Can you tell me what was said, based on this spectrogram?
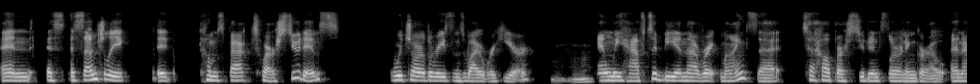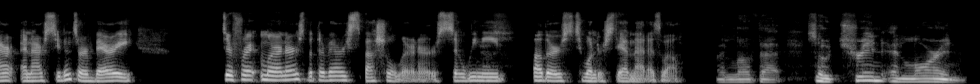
And es- essentially, it comes back to our students, which are the reasons why we're here. Mm-hmm. And we have to be in that right mindset to help our students learn and grow. And our and our students are very different learners, but they're very special learners. So we need others to understand that as well. I love that. So, Trin and Lauren,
